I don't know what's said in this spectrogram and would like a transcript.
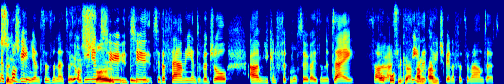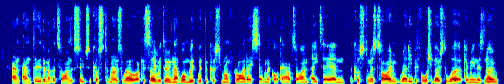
It's Since, convenience, isn't it? It's convenient so to convenient. to to the family individual. Um, you can fit more surveys in a day, so oh, of course I can we can. See and, the and, huge benefits around it. And and do them at a time that suits a customer as well. Like I say, we're doing that one with, with the customer on Friday, seven o'clock our time, eight a.m. the customer's time, ready before she goes to work. I mean, there's no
